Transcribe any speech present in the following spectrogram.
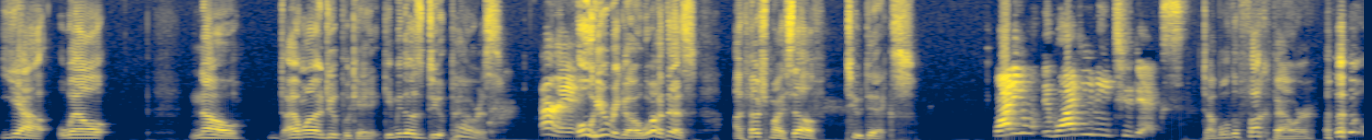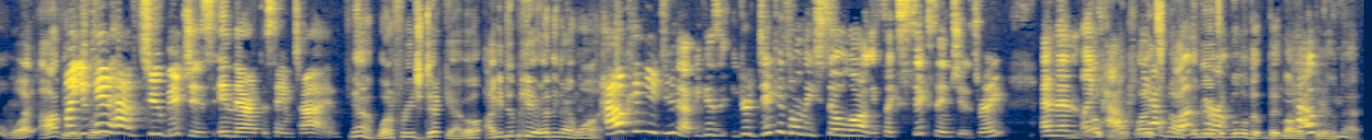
yeah. Well, no, I want to duplicate. Give me those dupe powers. All right. Oh, here we go. What about this? I touched myself. Two dicks. Why do you Why do you need two dicks? Double the fuck power. what? Obviously. But you can't have two bitches in there at the same time. Yeah, one for each dick, Gabo. I can duplicate anything I want. How can you do that? Because your dick is only so long. It's like six inches, right? And then, like, okay, how can well, you it's have not. one I mean, it's a little bit, bit longer, How- bigger than that.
